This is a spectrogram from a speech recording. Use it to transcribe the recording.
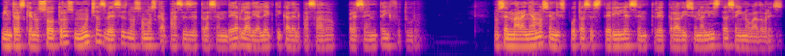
mientras que nosotros muchas veces no somos capaces de trascender la dialéctica del pasado, presente y futuro. Nos enmarañamos en disputas estériles entre tradicionalistas e innovadores.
